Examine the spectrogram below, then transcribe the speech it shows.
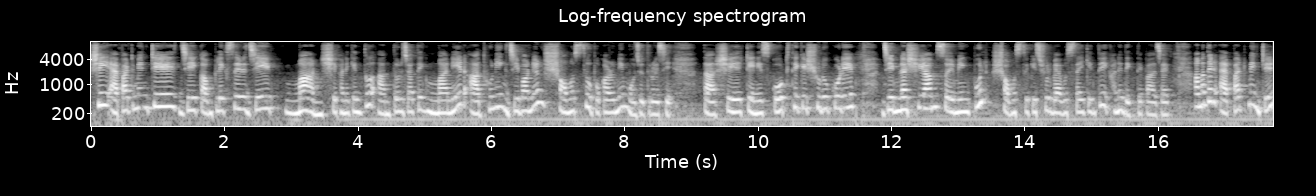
সেই অ্যাপার্টমেন্টে যে কমপ্লেক্সের যে মান, সেখানে কিন্তু আন্তর্জাতিক মানের আধুনিক জীবনের সমস্ত উপকরণই মজুদ রয়েছে। তা সে টেনিস কোর্ট থেকে শুরু করে জিমনাশিয়াম, সুইমিং পুল, সমস্ত কিছুর ব্যবস্থাই কিন্তু এখানে দেখতে পাওয়া যায়। আমাদের অ্যাপার্টমেন্টের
